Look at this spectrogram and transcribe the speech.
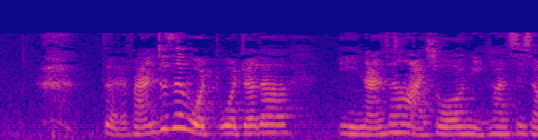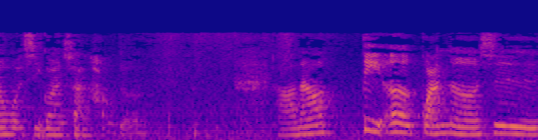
对，反正就是我，我觉得以男生来说，你算是生活习惯算好的。好，然后。第二关呢是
